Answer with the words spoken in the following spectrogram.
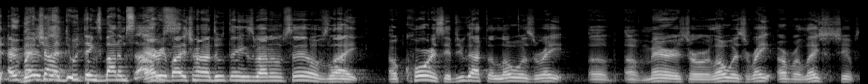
Everybody There's trying a- to do things by themselves. Everybody trying to do things by themselves. Like, of course, if you got the lowest rate of, of marriage or lowest rate of relationships,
